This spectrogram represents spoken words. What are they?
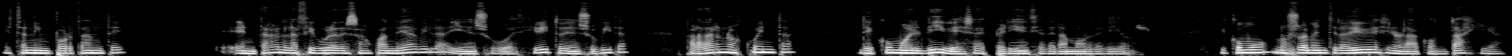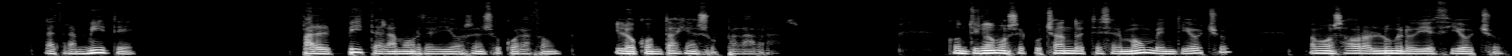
es tan importante entrar en la figura de San Juan de Ávila y en su escrito y en su vida para darnos cuenta de cómo él vive esa experiencia del amor de Dios y cómo no solamente la vive, sino la contagia, la transmite, palpita el amor de Dios en su corazón y lo contagia en sus palabras. Continuamos escuchando este sermón 28. Vamos ahora al número 18,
